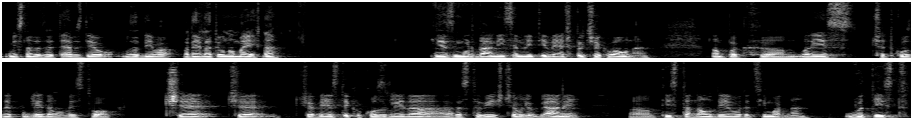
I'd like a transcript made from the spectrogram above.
mislim, da se te zadeva relativno majhna. Jaz morda nisem niti več pričakoval, ne? ampak um, res, če tako zdaj pogledamo, v bistvu, če, če, če veste, kako izgleda razstavišče v Ljubljani, um, tista nov del, recimo, ne, v tist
